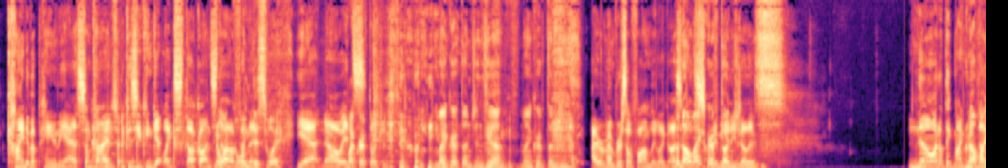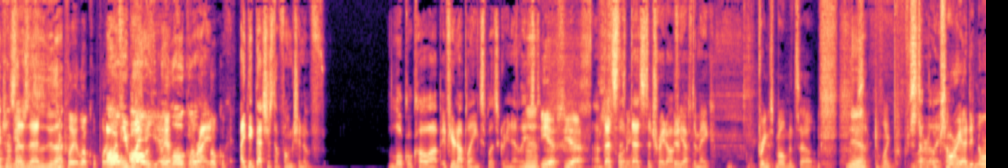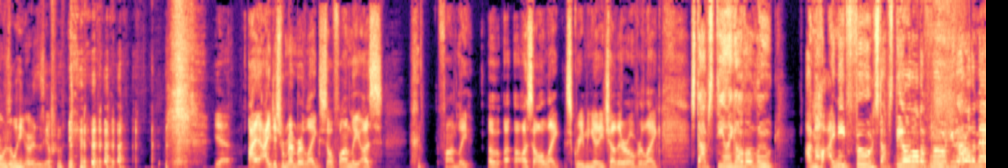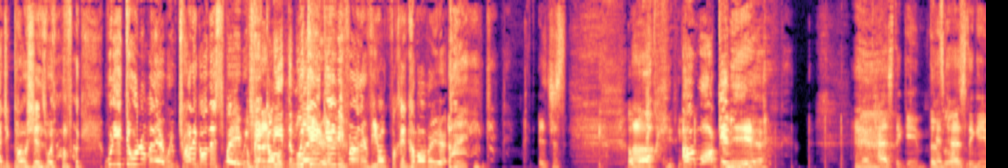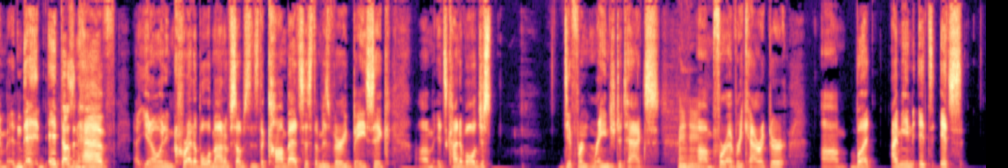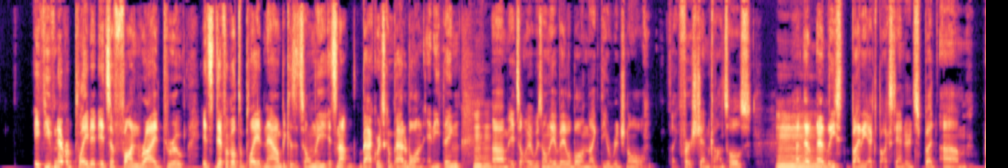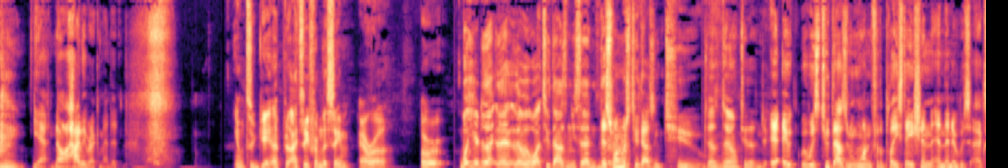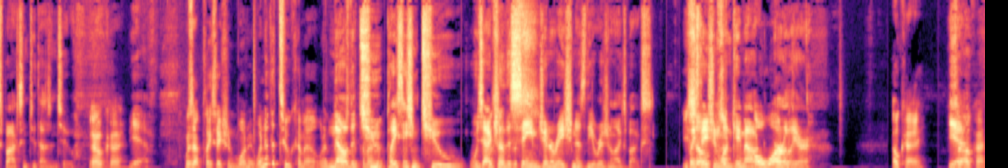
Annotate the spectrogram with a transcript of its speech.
kind of a pain in the ass sometimes because you can get like stuck on stuff. No, I'm going and then- this way. Yeah, no, it's Minecraft Dungeons too. Minecraft Dungeons, yeah, Minecraft Dungeons. I remember so fondly like us But no, all Minecraft screaming at each other. Dungeons. No, I don't think Minecraft No, Minecraft Dungeons Dungeons does that. doesn't do you play local play. Oh, if you play, oh, if you play yeah, local. right? Local. I think that's just a function of local co-op. If you're not playing split screen, at least Yes, yeah. Uh, It's that's the that's the trade-off It- you have to make. brings moments out. Yeah. I'm like, stop. Literally. I'm sorry, I didn't know it was here. Yeah, I I just remember like so fondly us fondly uh, uh, us all like screaming at each other over like, stop stealing all the loot. I'm I need food. Stop stealing all the food. You got all the magic potions. What the fuck? What are you doing over there? We're trying to go this way. We can't gonna go. need them we can't get any further if you don't fucking come over here. it's just I'm Uh, walking. I'm walking here. Fantastic game. That's Fantastic awesome. game. And it, it doesn't have uh, you know an incredible amount of substance. The combat system is very basic. Um, it's kind of all just different ranged attacks Mhm. um, for every character. Um, but I mean, it's it's if you've never played it, it's a fun ride through. It's difficult to play it now because it's only it's not backwards compatible on anything. Mhm. Um, it's it was only available on like the original like first gen consoles, Mm. at, at least by the Xbox standards. But um, yeah, no, I highly recommend it. You know, it's a game. I'd say from the same era, or What year did that? that- that was what? 2000? You said. This one was 2002. 2002. 2002. It, it, it was 2001 for the PlayStation, and then it was Xbox in 2002. okay, Yeah. was that PlayStation One? When did the two come out? When did No, PS2 the two out? PlayStation 2 was actually that the the s- same generation as the original Xbox. So- PlayStation so 1 came out 01 earlier. Okay. Yeah. So, okay.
